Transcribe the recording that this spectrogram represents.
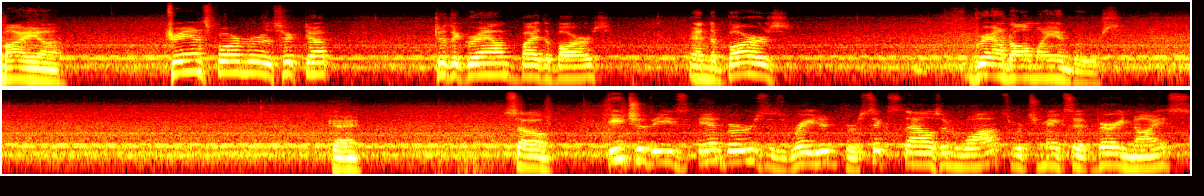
My uh, transformer is hooked up to the ground by the bars, and the bars ground all my inverters. Okay. So each of these inverters is rated for 6,000 watts, which makes it very nice.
